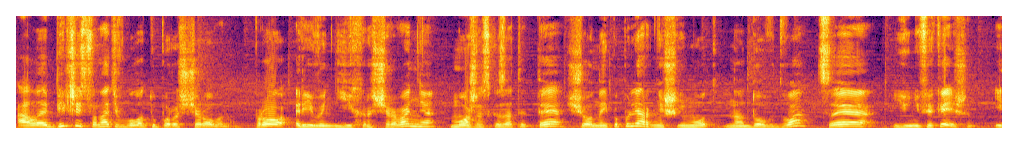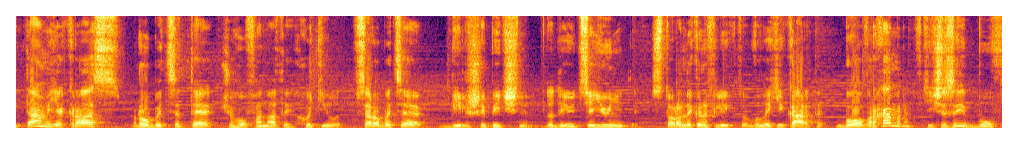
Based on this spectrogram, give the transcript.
але більшість фанатів була тупо розчарована. Про рівень їх розчарування можна сказати те, що найпопулярніший мод на Dove 2 це Unification. І там якраз робиться те, чого фанати хотіли. Все робиться більш епічним, додаються юніти, сторони конфлікту, великі карти. Бо Warhammer в ті часи був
